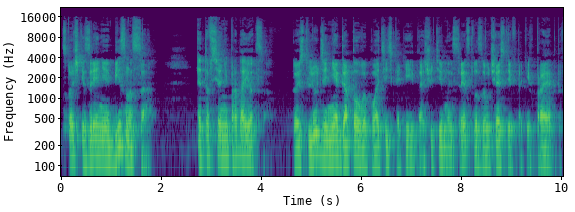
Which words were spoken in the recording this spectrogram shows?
С точки зрения бизнеса это все не продается. То есть люди не готовы платить какие-то ощутимые средства за участие в таких проектах.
